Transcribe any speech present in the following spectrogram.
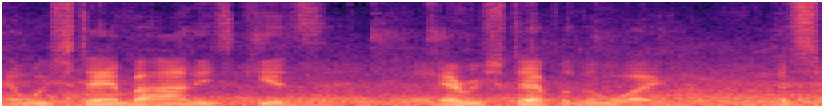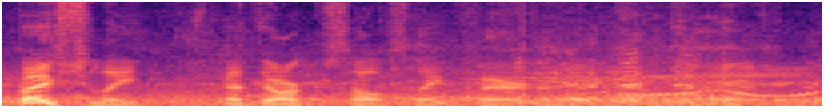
and we stand behind these kids every step of the way, especially at the Arkansas State Fair.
